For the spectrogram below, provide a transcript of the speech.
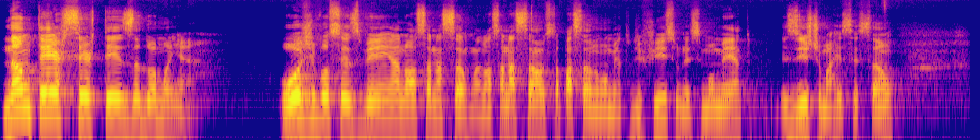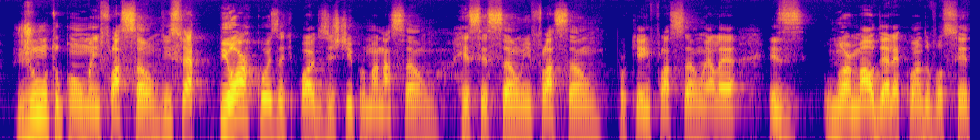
Não ter certeza do amanhã. Hoje vocês veem a nossa nação. A nossa nação está passando um momento difícil nesse momento, existe uma recessão, junto com uma inflação. Isso é a pior coisa que pode existir para uma nação: recessão e inflação, porque a inflação, ela é, o normal dela é quando você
